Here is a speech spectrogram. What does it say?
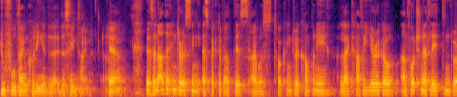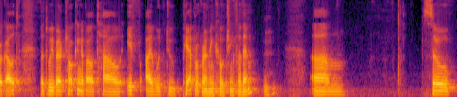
do full time coding at the, at the same time. Yeah. There's another interesting aspect about this. I was talking to a company like half a year ago. Unfortunately, it didn't work out, but we were talking about how if I would do pair programming coaching for them, um, so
